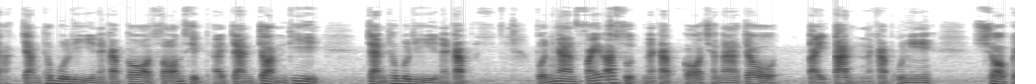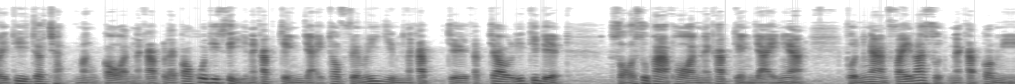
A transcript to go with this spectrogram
จากจันทบุรีนะครับ ก็ซ้อมสิทธิ์อาจารย์จ้อนที่จันทบุรีนะครับ ผลงานไฟล่าสุดนะครับ ก็ชนะเจ้าไตตันนะครับคู่นี้ ชอบไปที่เจ้าฉัดมังกรนะครับ แล้วก็คู่ที่ 4 นะครับ เก่งใหญ่ท็อปเฟมลี่ยิมนะครับ เจอกับเจ้าลิทิเดชสอสุภาพรนะครับ เก่งใหญ่เนี่ย ผลงานไฟล่าสุดนะครับ ก็มี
